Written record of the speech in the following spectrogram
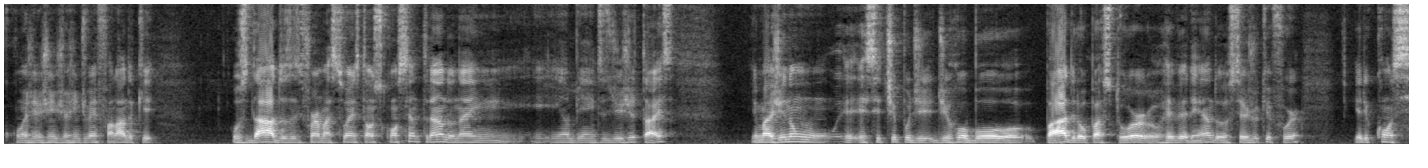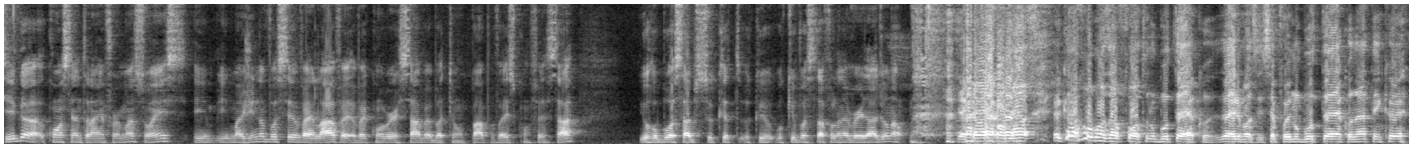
Como a gente, a gente vem falando que os dados, as informações estão se concentrando né, em, em ambientes digitais. Imagina um, esse tipo de, de robô padre ou pastor ou reverendo, ou seja o que for, ele consiga concentrar informações. E imagina você vai lá, vai, vai conversar, vai bater um papo, vai se confessar. E o robô sabe se o que, o que, você está falando é verdade ou não. E aquela famosa, aquela famosa foto no boteco. Ele falou assim: você foi no boteco, né? Tem que,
